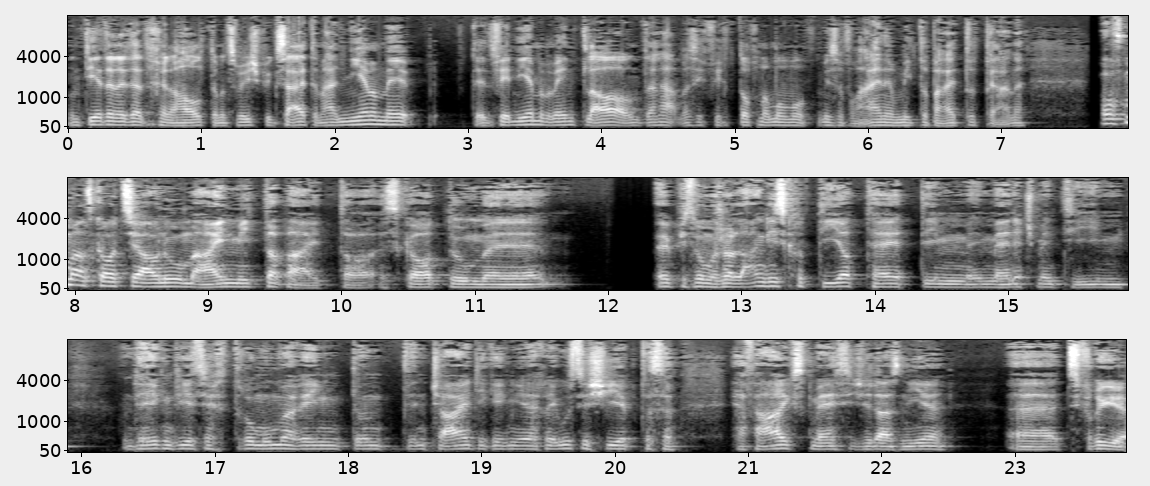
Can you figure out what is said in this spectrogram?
und die dann nicht hat können halten. Man zum Beispiel gesagt, man hat niemand mehr, der wird niemand mehr entlassen und dann hat man sich vielleicht doch nochmal von einem Mitarbeiter trennen Oftmals geht es ja auch nur um einen Mitarbeiter. Es geht um äh, etwas, was man schon lange diskutiert hat im, im Management-Team und irgendwie sich darum umringt und die Entscheidung irgendwie ein bisschen rausschiebt. Also erfahrungsgemäß ist ja das nie äh, zu früh,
